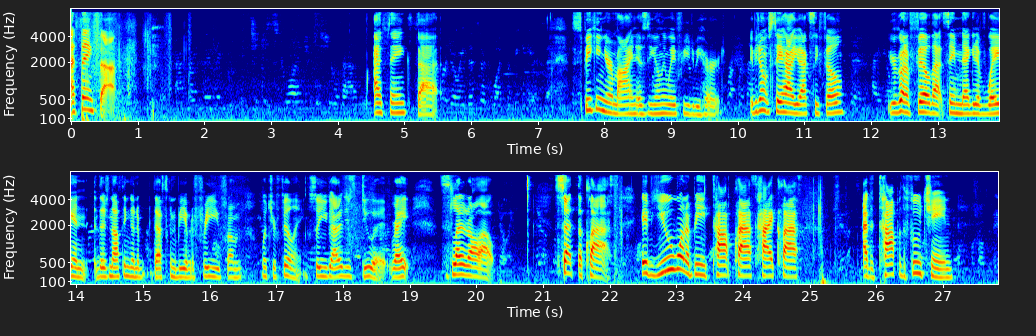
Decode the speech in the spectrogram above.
I think that. I think that speaking your mind is the only way for you to be heard. If you don't say how you actually feel, you're going to feel that same negative way and there's nothing going to that's going to be able to free you from what you're feeling. So you got to just do it, right? Just let it all out. Set the class. If you want to be top class, high class at the top of the food chain,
